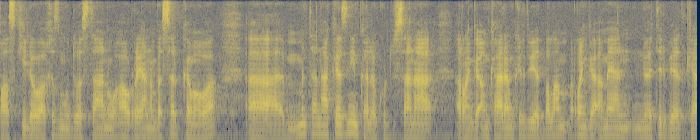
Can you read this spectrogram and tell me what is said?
پاسکیلەوە خزم و دۆستان و هاوڕێیانم بەسەر بکەمەوە من تەنها کەس نیم کە لە کوردستانە ڕەنگە ئەم کارم کردوێت بەڵام ڕەنگە ئەمەیان نوێتر بێت کە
